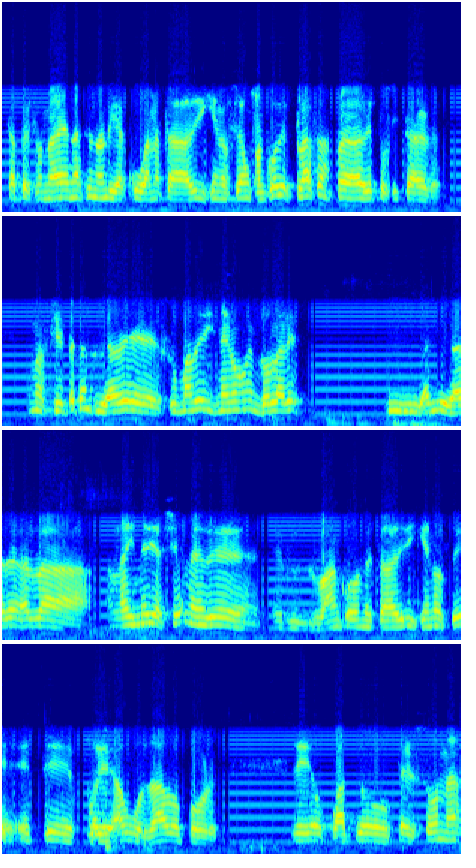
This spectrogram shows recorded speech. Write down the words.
esta persona de nacionalidad cubana estaba dirigiéndose a un banco de plaza para depositar una cierta cantidad de suma de dinero en dólares y al llegar a, la, las inmediaciones del banco donde estaba dirigiéndose, este fue abordado por tres o cuatro personas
